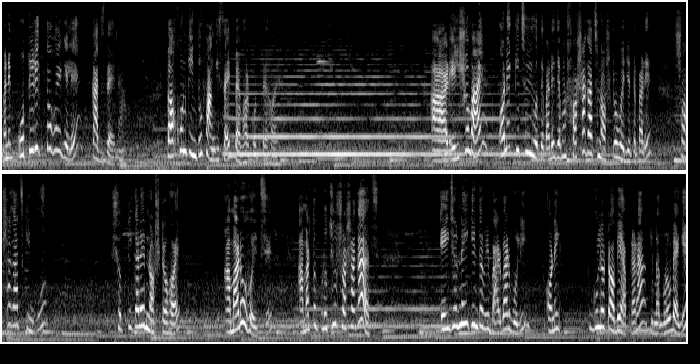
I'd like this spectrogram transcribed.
মানে অতিরিক্ত হয়ে গেলে কাজ দেয় না। তখন কিন্তু ফাঙ্গিসাইড ব্যবহার করতে হয়। আর এই সময় অনেক কিছুই হতে পারে, যেমন শশা গাছ নষ্ট হয়ে যেতে পারে। শশা গাছ কিন্তু সত্যিকারের নষ্ট হয়। আমারও হয়েছে। আমার তো প্রচুর শশা গাছ। এই জন্যেই কিন্তু আমি বারবার বলি, অনেকগুলো টবে আপনারা কিংবা গ্রো ব্যাগে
